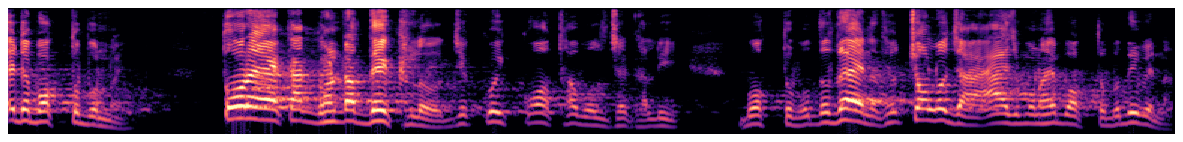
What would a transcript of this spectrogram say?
এটা বক্তব্য নয়। তোরা এক এক ঘণ্টা দেখল যে কই কথা বলছে খালি, বক্তব্য তো দেয় না। তো চলো যা, আজ মনে হয় বক্তব্য দেবে না।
